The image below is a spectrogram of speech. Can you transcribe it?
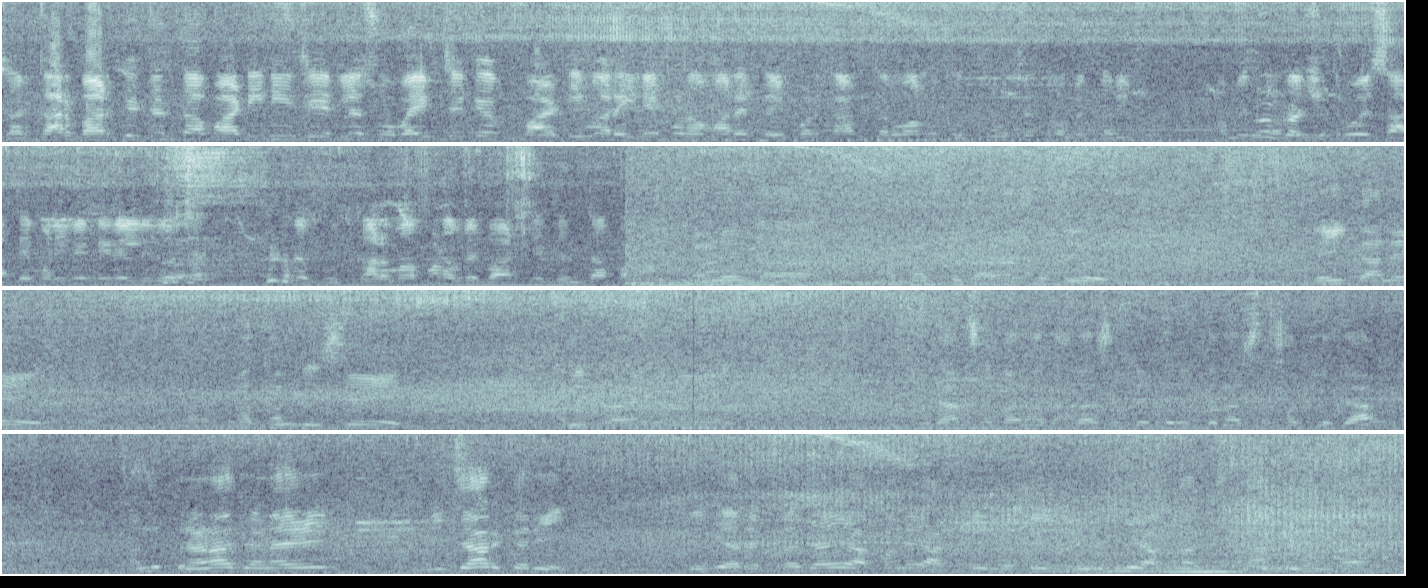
સરકાર ભારતીય જનતા પાર્ટીની છે એટલે સ્વાભાવિક છે કે પાર્ટીમાં રહીને પણ અમારે કંઈ પણ કામ કરવાનું થતું હશે તો અમે કરીશું. અમે મિત્રોએ સાથે મળીને નિર્ણય લીધો છે. અને ભૂતકાળમાં પણ અમે ભારતીય જનતા પાર્ટી અપક્ષ ધારાસભ્યો ગઈકાલે પ્રથમ દિવસે અને ત્રણેય વિધાનસભાના ધારાસભ્ય તરીકેના શપથ લીધા. અને ત્રણા જણાએ વિચાર કરી કે જ્યારે પ્રજાએ આપણને આટલી મોટી ભીડથી આપણા વિસ્તારની અંદર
